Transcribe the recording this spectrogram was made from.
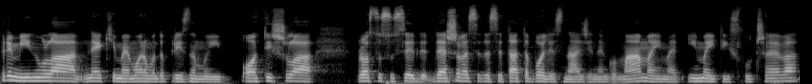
preminula, nekima je, moramo da priznamo, i otišla, prosto su se, dešava se da se tata bolje snađe nego mama, ima, ima i tih slučajeva,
